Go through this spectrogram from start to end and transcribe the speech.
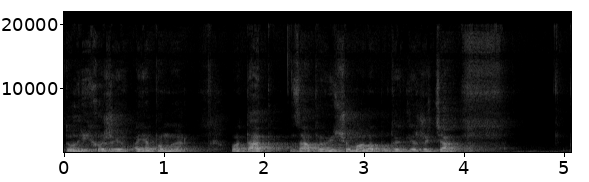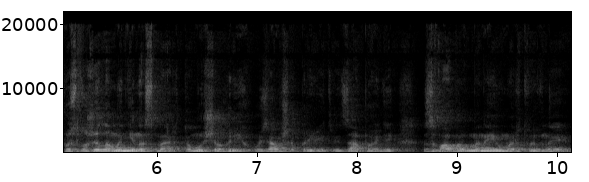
то гріх ожив, а я помер. Отак заповідь, що мала бути для життя, послужила мені на смерть, тому що гріх, узявши привід від заповіді, звабив мене і умертвив нею.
